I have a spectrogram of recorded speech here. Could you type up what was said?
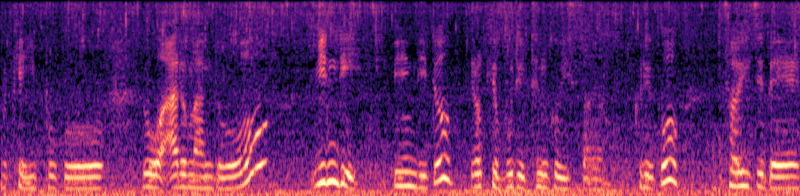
이렇게 이쁘고 요 아르만도 윈디, 윈디도 이렇게 물이 들고 있어요. 그리고 저희 집에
